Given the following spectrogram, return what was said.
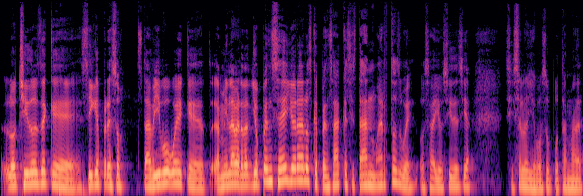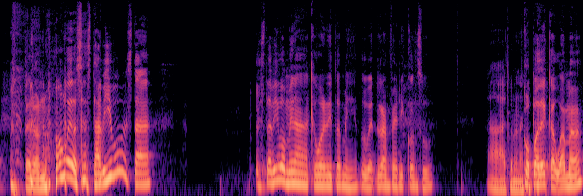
Lo chido es de que sigue preso. Está vivo, güey. Que a mí, la verdad, yo pensé, yo era de los que pensaba que sí estaban muertos, güey. O sea, yo sí decía, sí se lo llevó su puta madre. Pero no, güey. O sea, está vivo, está. Está vivo. Mira qué bonito mi Ranferi con su Ah, con una copa de caguama.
